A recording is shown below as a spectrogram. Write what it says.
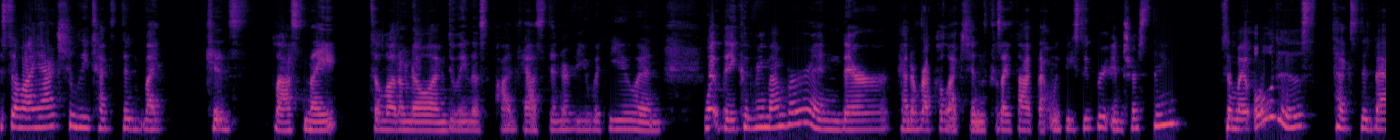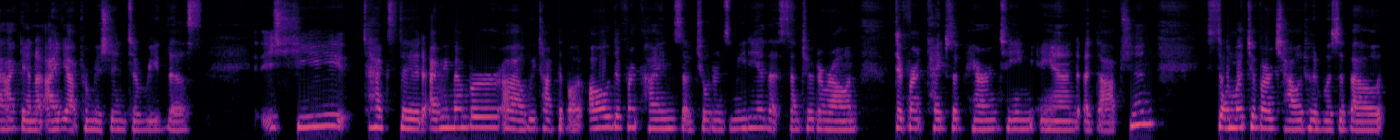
So I actually texted my kids last night to let them know I'm doing this podcast interview with you and what they could remember and their kind of recollections because I thought that would be super interesting. So my oldest texted back and I got permission to read this. She texted i remember uh, we talked about all different kinds of children's media that centered around different types of parenting and adoption. So much of our childhood was about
